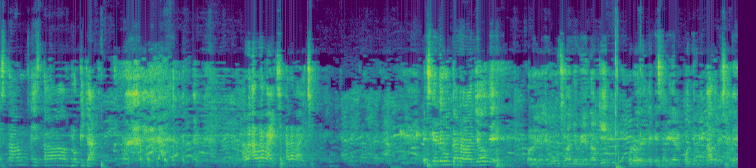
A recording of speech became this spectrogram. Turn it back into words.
està, està bloquejat. Ara, ara vaig, ara vaig. Es que tengo un catalán yo que... Bueno, yo llevo muchos años viviendo aquí. Bueno, desde que salí del coño mi madre, ¿sabes?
